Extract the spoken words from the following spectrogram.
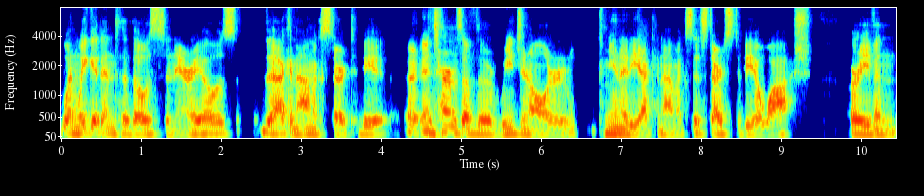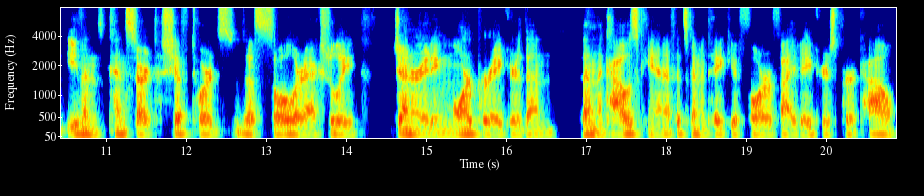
when we get into those scenarios, the economics start to be uh, in terms of the regional or community economics, it starts to be a wash or even even can start to shift towards the solar actually generating more per acre than than the cows can if it's going to take you four or five acres per cow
